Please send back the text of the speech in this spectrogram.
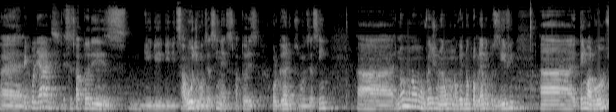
é, Peculiares? esses fatores de, de, de, de saúde, vamos dizer assim, né? esses fatores orgânicos, vamos dizer assim, ah, não, não vejo não, não vejo nenhum problema, inclusive ah, eu tenho alunos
